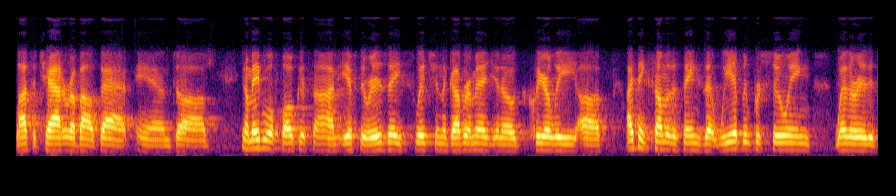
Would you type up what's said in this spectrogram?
lots of chatter about that. And, uh, you know, maybe we'll focus on if there is a switch in the government, you know, clearly uh, I think some of the things that we have been pursuing, whether it's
